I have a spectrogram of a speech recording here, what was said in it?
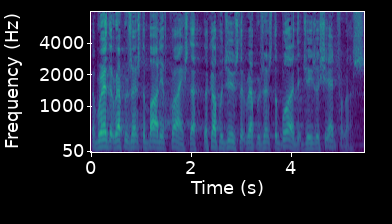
The bread that represents the body of Christ, the, the cup of juice that represents the blood that Jesus shed for us.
